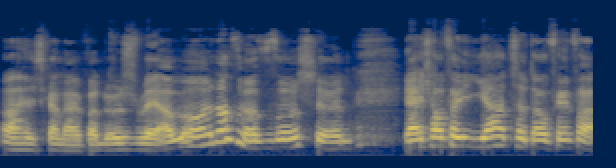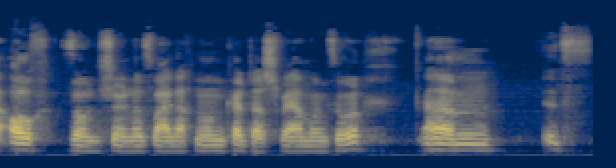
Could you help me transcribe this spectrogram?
Ach, ich kann einfach nur schwärmen. Oh, das war so schön. Ja, ich hoffe, ihr hattet auf jeden Fall auch so ein schönes Weihnachten und könnt das schwärmen und so. Ähm, es,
